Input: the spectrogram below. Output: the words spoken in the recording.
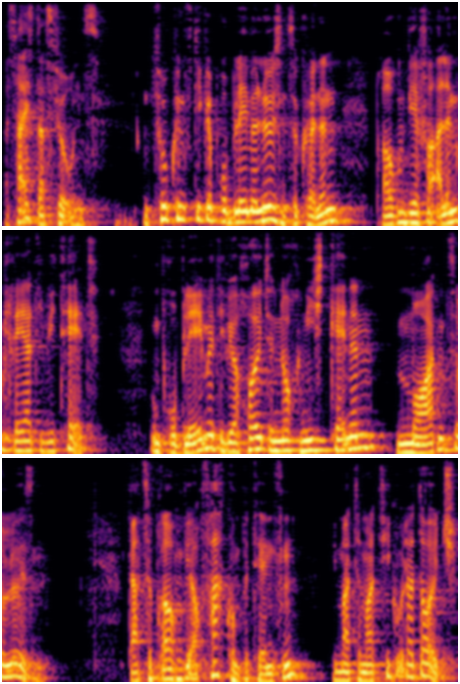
Was heißt das für uns? Um zukünftige Probleme lösen zu können, brauchen wir vor allem Kreativität, um Probleme, die wir heute noch nicht kennen, morgen zu lösen. Dazu brauchen wir auch Fachkompetenzen wie Mathematik oder Deutsch.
